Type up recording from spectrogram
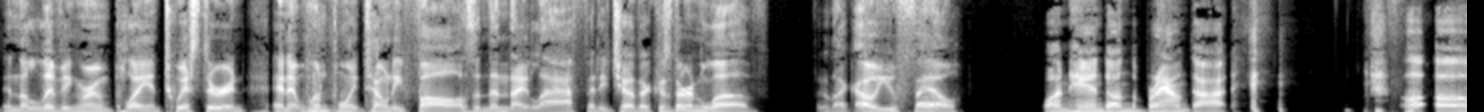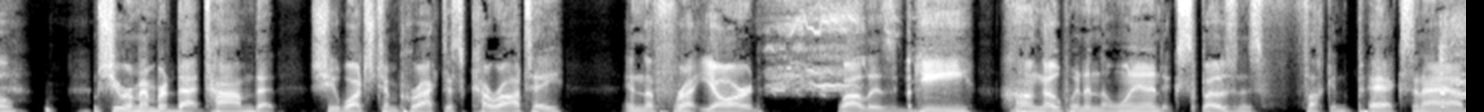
in the living room playing Twister. And, and at one point, Toni falls and then they laugh at each other because they're in love. They're like, oh, you fell. One hand on the brown dot. uh oh. She remembered that time that she watched him practice karate in the front yard while his gi hung open in the wind, exposing his fucking pecs and abs.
